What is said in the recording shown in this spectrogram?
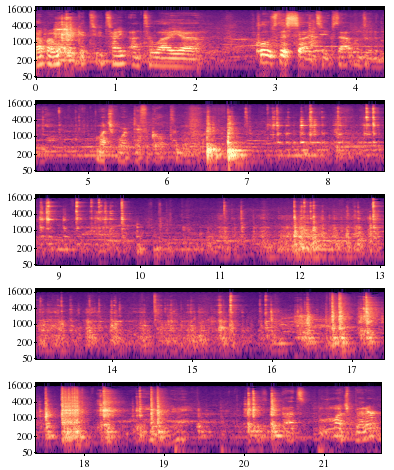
Up. I won't make it too tight until I uh, close this side too, because that one's going to be much more difficult to move. That's much better.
